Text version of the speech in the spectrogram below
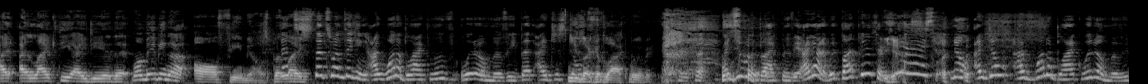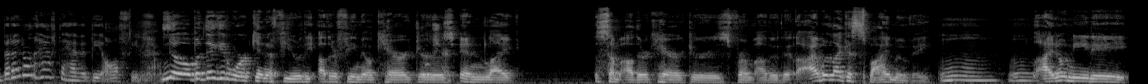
I I like the idea that well, maybe not all females, but that's like that's what I'm thinking. I want a Black mov- Widow movie, but I just you don't. like a black movie. I do want a Black movie. I got it with Black Panther. Yes. Yay! No, I don't. I want a Black Widow movie, but I don't have to have it be all females. no, but they could work in a few of the other female characters Oh, sure. and like some other characters from other things. I would like a spy movie. Mm-hmm. I don't need a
